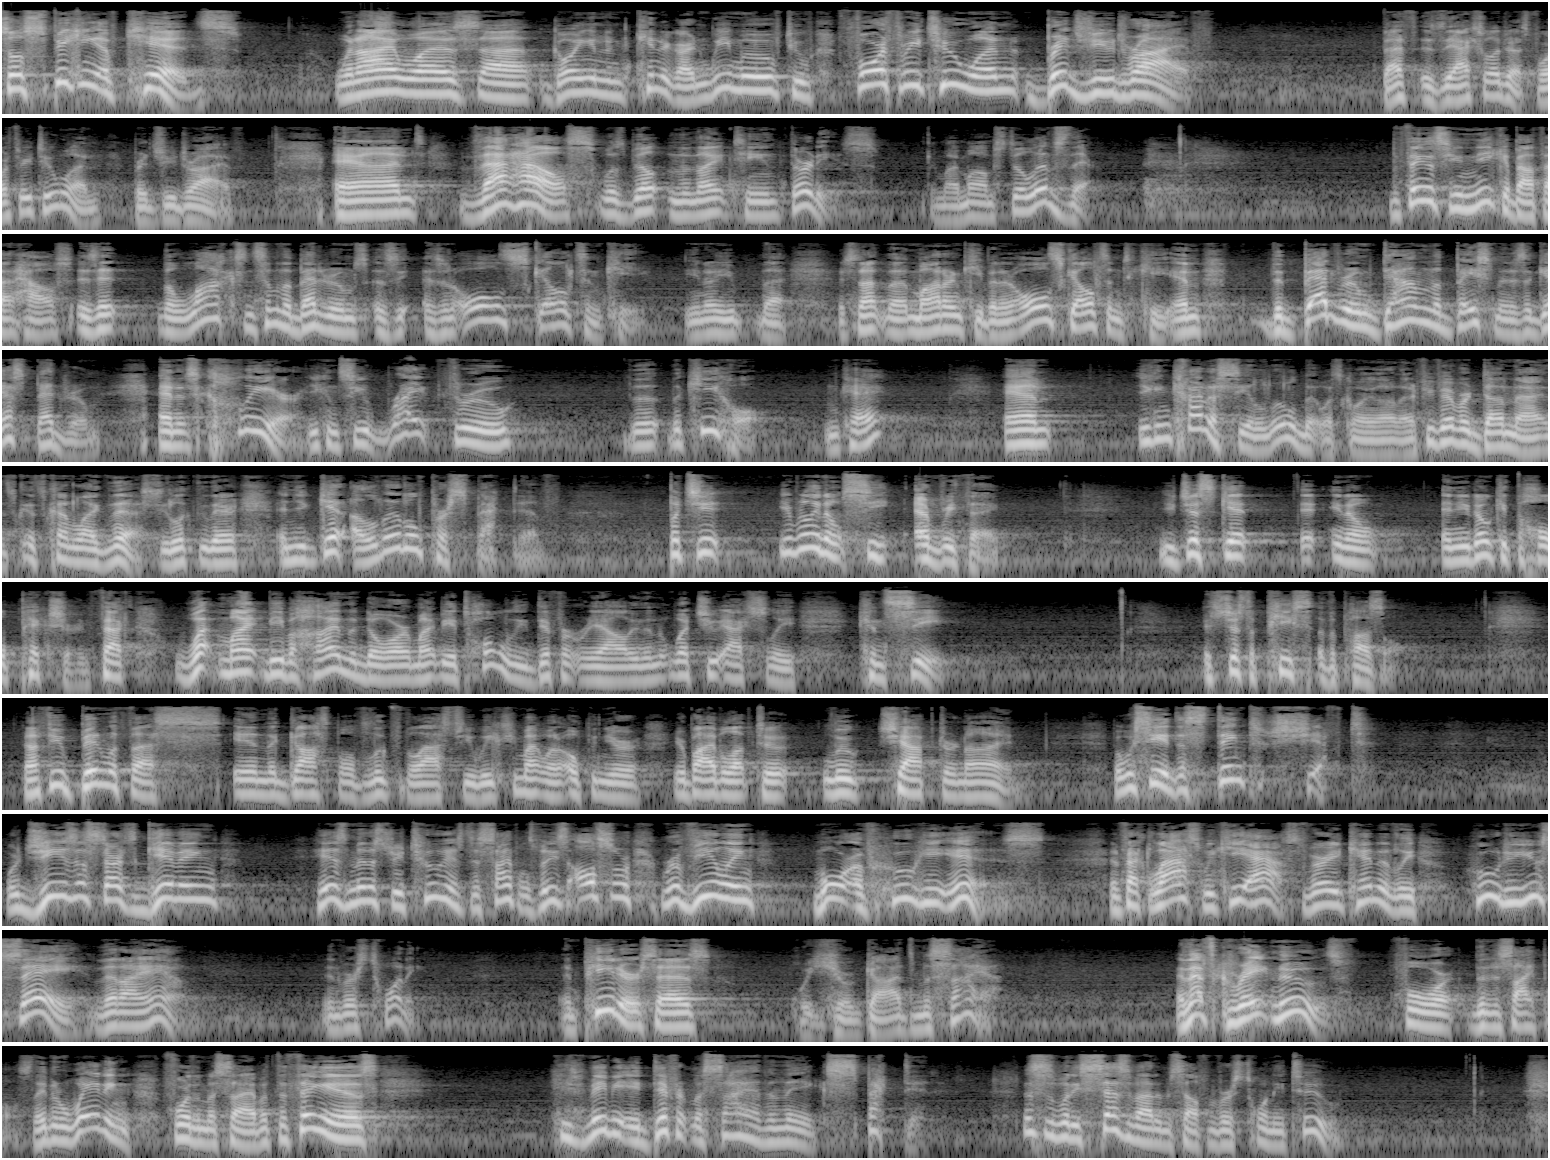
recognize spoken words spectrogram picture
So, speaking of kids, when I was uh, going into kindergarten, we moved to 4321 Bridgeview Drive. That is the actual address, 4321 Bridgeview Drive. And that house was built in the 1930s. And my mom still lives there. The thing that's unique about that house is that the locks in some of the bedrooms is, is an old skeleton key. You know, you, the, it's not the modern key, but an old skeleton key. And the bedroom down in the basement is a guest bedroom, and it's clear. You can see right through the, the keyhole. Okay? And you can kind of see a little bit what's going on there. If you've ever done that, it's, it's kind of like this. You look through there and you get a little perspective, but you, you really don't see everything. You just get, you know, and you don't get the whole picture. In fact, what might be behind the door might be a totally different reality than what you actually can see. It's just a piece of the puzzle. Now, if you've been with us in the Gospel of Luke for the last few weeks, you might want to open your, your Bible up to Luke chapter 9. But we see a distinct shift where Jesus starts giving his ministry to his disciples, but he's also revealing more of who he is. In fact, last week he asked very candidly, Who do you say that I am? In verse 20. And Peter says, Well, you're God's Messiah. And that's great news for the disciples. They've been waiting for the Messiah. But the thing is, he's maybe a different Messiah than they expected. This is what he says about himself in verse 22.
